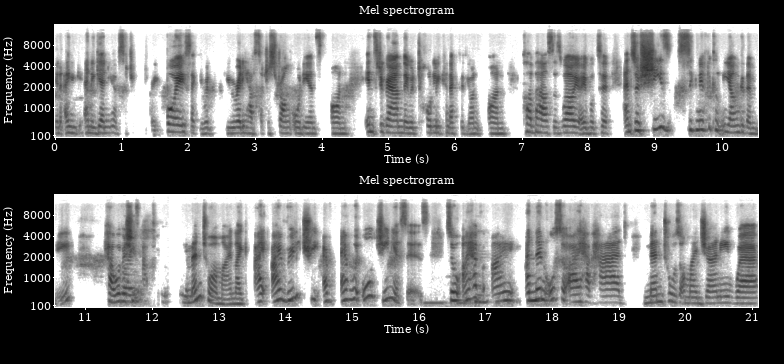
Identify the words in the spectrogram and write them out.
you know, and, and again, you have such a great voice. Like you would, you already have such a strong audience on Instagram. They would totally connect with you on, on Clubhouse as well. You're able to, and so she's significantly younger than me. However, right. she's absolutely a mentor of mine. Like I, I really treat every, all geniuses. So I have, mm-hmm. I, and then also I have had mentors on my journey where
